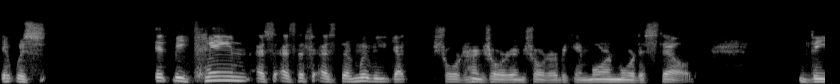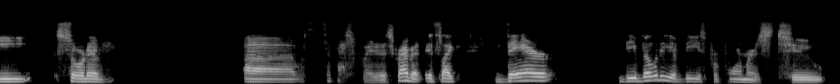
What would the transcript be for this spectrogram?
it was it became as as the as the movie got shorter and shorter and shorter became more and more distilled. The sort of uh what's the best way to describe it? It's like their the ability of these performers to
